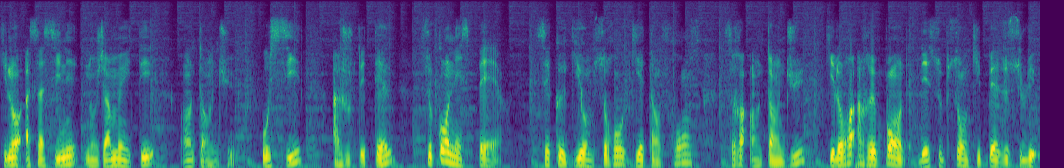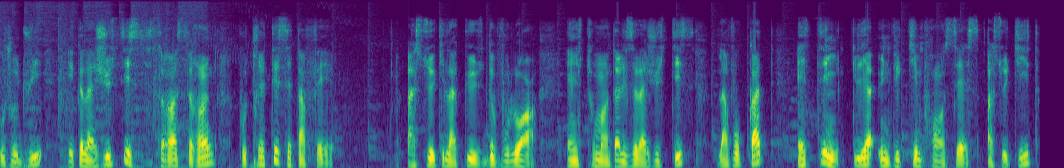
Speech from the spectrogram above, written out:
qui l'ont assassiné, n'ont jamais été entendues. Aussi, ajoute-t-elle, ce qu'on espère, c'est que Guillaume Soro, qui est en France, sera entendu, qu'il aura à répondre des soupçons qui pèsent sur lui aujourd'hui et que la justice sera sereine pour traiter cette affaire. À ceux qui l'accusent de vouloir instrumentaliser la justice, l'avocate estime qu'il y a une victime française. À ce titre,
